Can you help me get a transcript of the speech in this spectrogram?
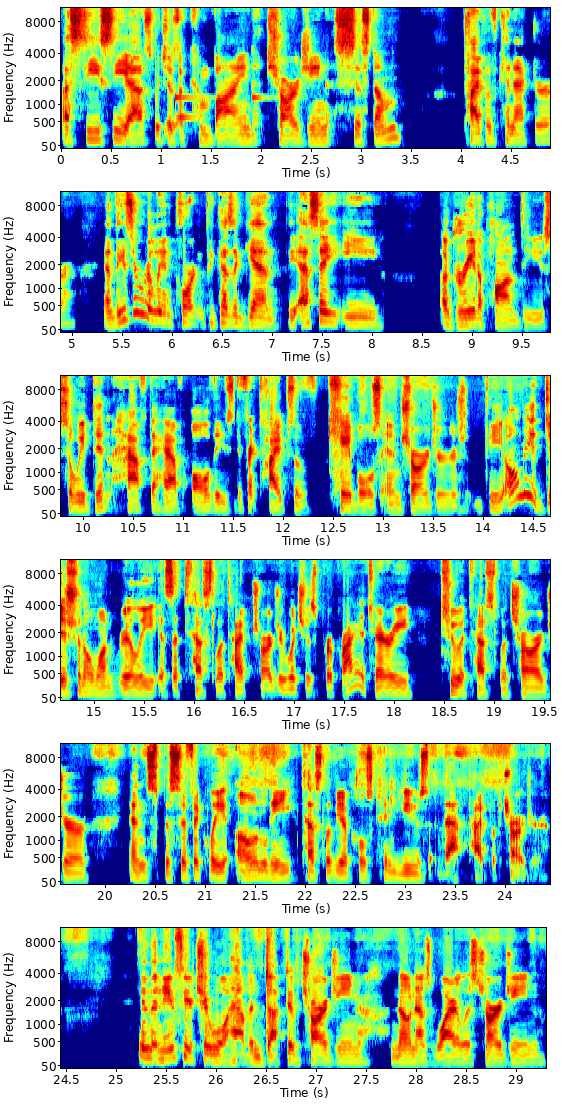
a CCS, which is a combined charging system type of connector. And these are really important because, again, the SAE agreed upon these. So we didn't have to have all these different types of cables and chargers. The only additional one really is a Tesla type charger, which is proprietary to a Tesla charger. And specifically, only Tesla vehicles can use that type of charger. In the near future, we'll have inductive charging, known as wireless charging,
